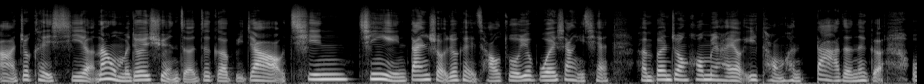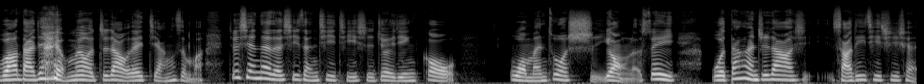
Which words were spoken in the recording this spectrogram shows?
啊，就可以吸了。那我们就会选择这个比较轻轻盈，单手就可以操作，又不会像以前很笨重，后面还有一桶很大的那个。我不知道大家有没有知道我在讲什么？就现在的吸尘器其实就已经够我们做使用了。所以我当然知道扫地机器人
